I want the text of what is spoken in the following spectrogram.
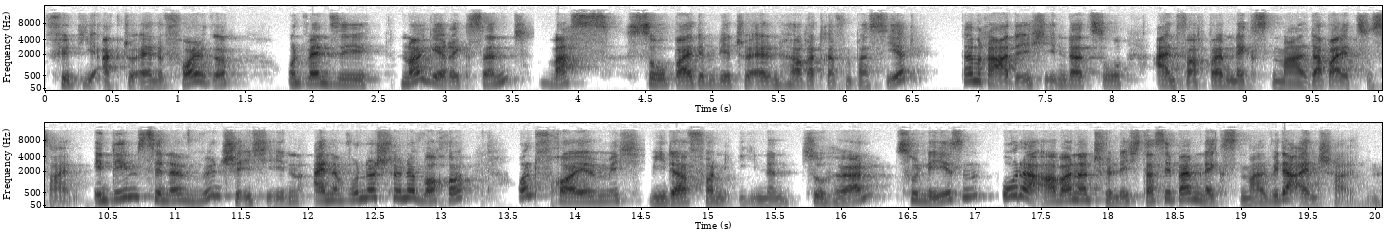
für die aktuelle Folge. Und wenn Sie neugierig sind, was so bei dem virtuellen Hörertreffen passiert, dann rate ich Ihnen dazu, einfach beim nächsten Mal dabei zu sein. In dem Sinne wünsche ich Ihnen eine wunderschöne Woche und freue mich wieder von Ihnen zu hören, zu lesen oder aber natürlich, dass Sie beim nächsten Mal wieder einschalten.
